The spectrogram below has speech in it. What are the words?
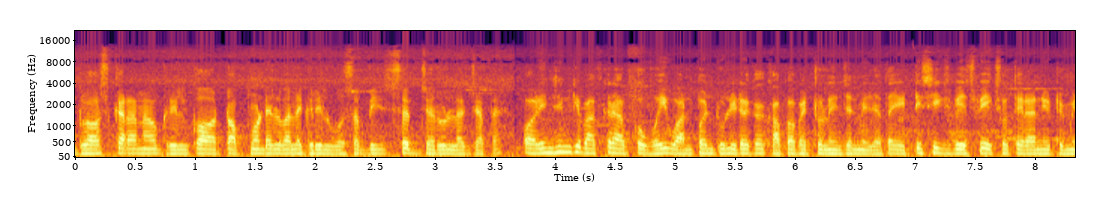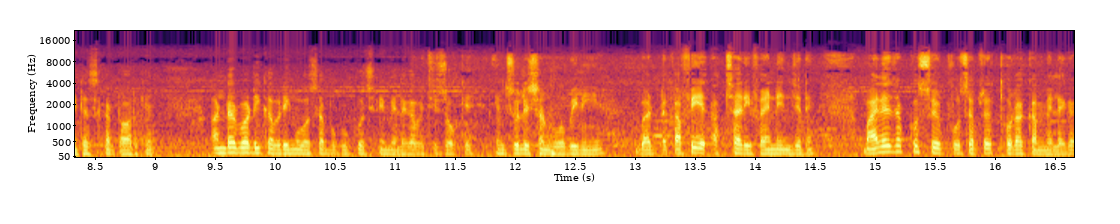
ग्लॉस कराना हो ग्रिल को और टॉप मॉडल वाले ग्रिल वो सब भी सब ज़रूर लग जाता है। और इंजन की बात करें आपको वही 1.2 लीटर का कापा पेट्रोल इंजन मिल जाता है। 86 सिक्स बेस पे एक सौ तेरह न्यूट्रन मीटर्स का टॉर्क है। अंडर बॉडी कवरिंग वो सब कुछ नहीं मिलेगा विच इज़ ओके इंसुलेशन वो भी नहीं है बट काफ़ी अच्छा रिफाइंड इंजन है। माइलेज आपको स्विफ्ट वो सबसे थोड़ा कम मिलेगा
